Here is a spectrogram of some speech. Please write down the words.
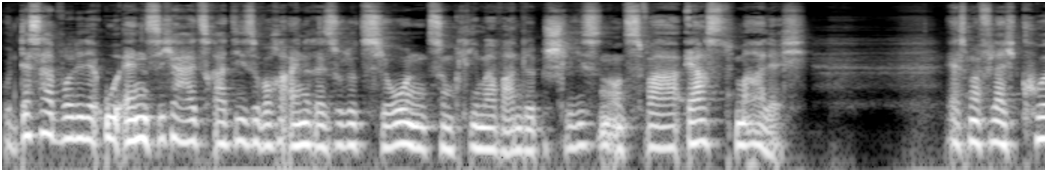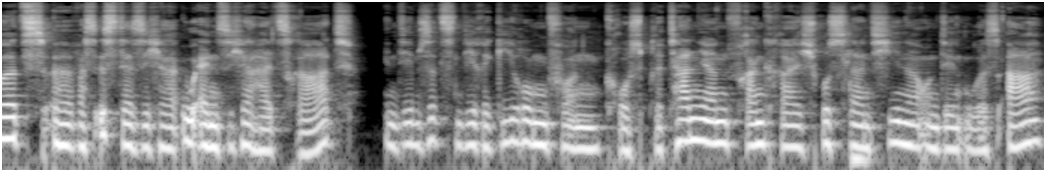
Und deshalb wollte der UN-Sicherheitsrat diese Woche eine Resolution zum Klimawandel beschließen, und zwar erstmalig. Erstmal vielleicht kurz, äh, was ist der UN-Sicherheitsrat? In dem sitzen die Regierungen von Großbritannien, Frankreich, Russland, China und den USA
